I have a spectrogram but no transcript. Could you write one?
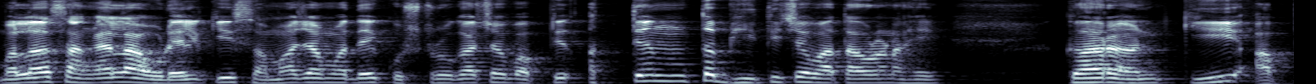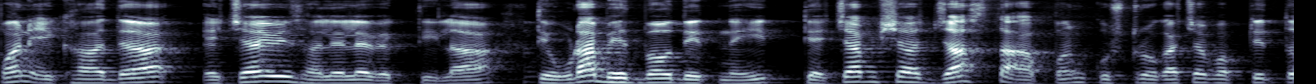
मला सांगायला आवडेल की समाजामध्ये कुष्ठरोगाच्या बाबतीत अत्यंत भीतीचे वातावरण आहे. कारण की आपण एखाद्या एच आय व्ही झालेल्या व्यक्तीला तेवढा भेदभाव देत नाही त्याच्यापेक्षा जास्त आपण कुष्ठरोगाच्या बाबतीत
